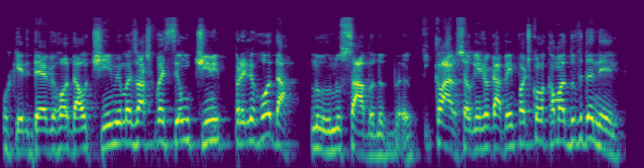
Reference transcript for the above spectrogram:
porque ele deve rodar o time, mas eu acho que vai ser um time para ele rodar no, no sábado. Que, claro, se alguém jogar bem, pode colocar uma dúvida nele.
